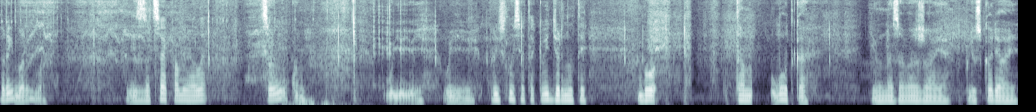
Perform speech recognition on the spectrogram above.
Риба, риба. Із зацепами, але це окунь. Ой-ой-ой, ой-ой. Прийшлося так видірнути, бо там лодка і вона заважає, плюс коряє.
